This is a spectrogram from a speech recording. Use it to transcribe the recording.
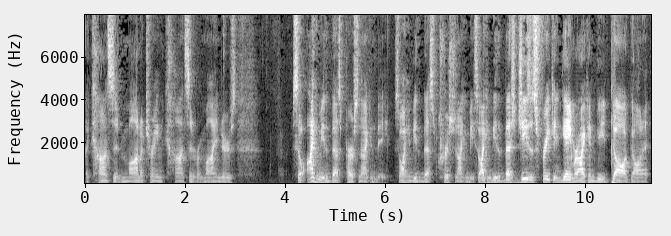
a constant monitoring, constant reminders. So I can be the best person I can be. So I can be the best Christian I can be. So I can be the best Jesus freaking gamer I can be. Doggone it.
